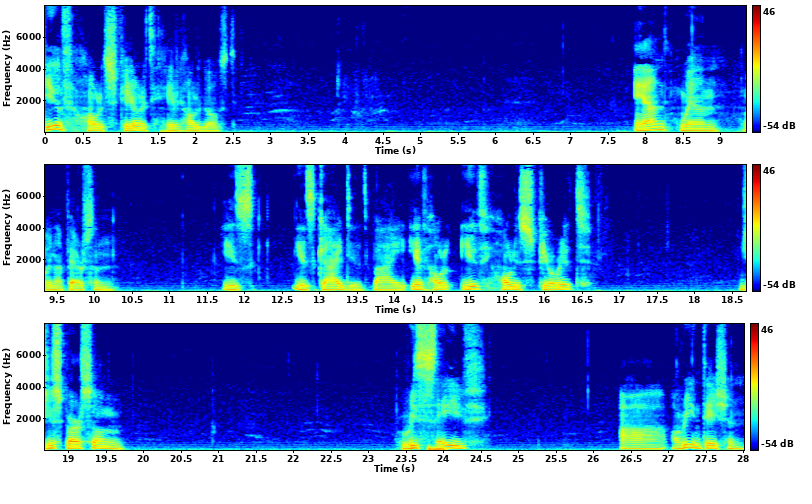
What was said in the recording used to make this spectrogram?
if Holy Spirit, if Holy Ghost. And when when a person is is guided by if Holy, if Holy Spirit, this person receive a orientation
